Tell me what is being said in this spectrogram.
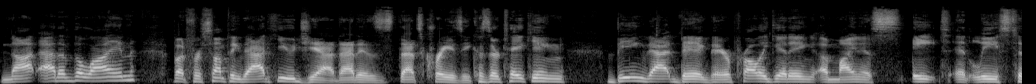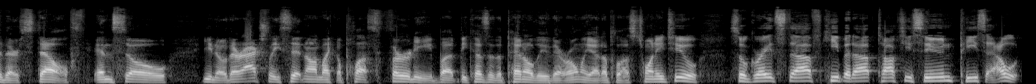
not out of the line. But for something that huge, yeah, that is, that's crazy. Because they're taking being that big, they're probably getting a minus eight at least to their stealth. And so, you know, they're actually sitting on like a plus 30, but because of the penalty, they're only at a plus 22. So great stuff. Keep it up. Talk to you soon. Peace out.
